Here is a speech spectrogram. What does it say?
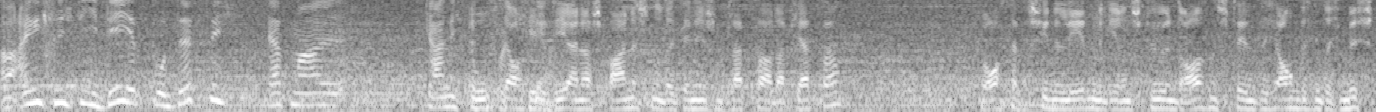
Aber eigentlich finde ich die Idee jetzt grundsätzlich erstmal gar nicht so Das ist ja auch die. Idee einer spanischen oder italienischen Plaza oder Piazza. Wo auch sehr verschiedene Läden mit ihren Stühlen draußen stehen, sich auch ein bisschen durchmischt.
